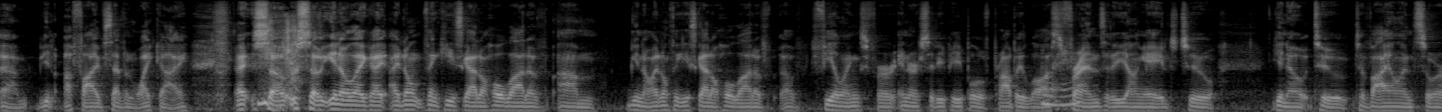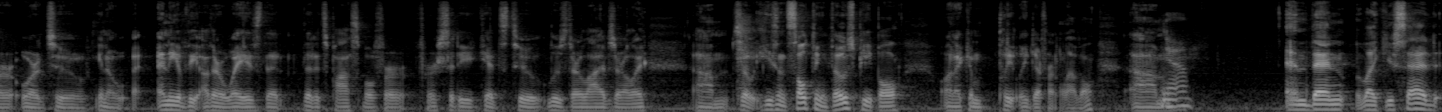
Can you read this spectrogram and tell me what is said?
um, you know, a five seven white guy. Uh, so so you know, like I, I don't think he's got a whole lot of. Um, you know, I don't think he's got a whole lot of, of feelings for inner city people who've probably lost right. friends at a young age to, you know, to to violence or or to you know any of the other ways that that it's possible for for city kids to lose their lives early. Um, so he's insulting those people on a completely different level. Um, yeah. And then, like you said,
